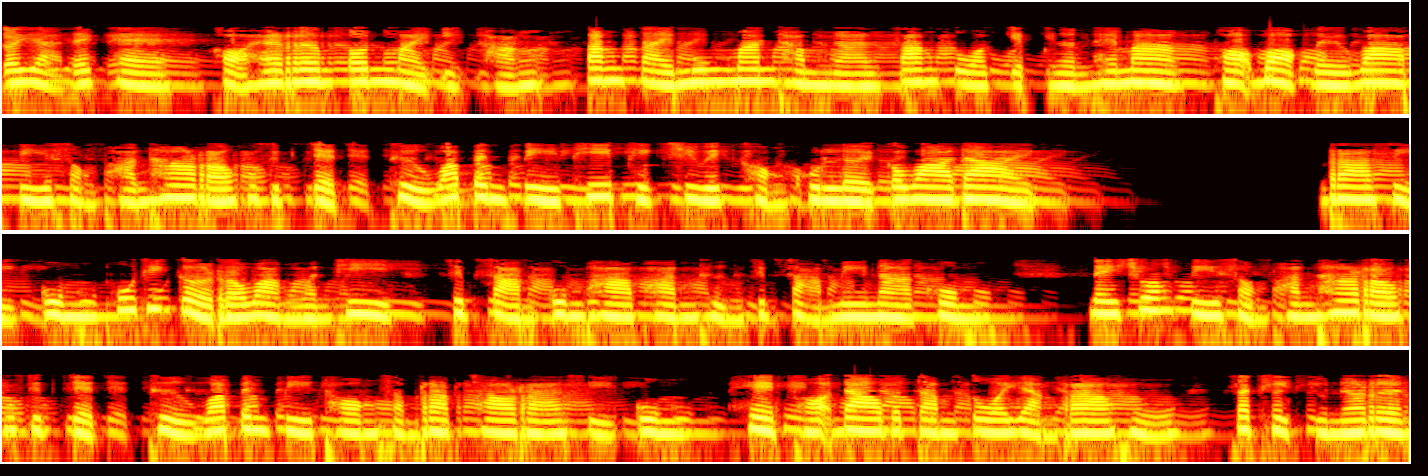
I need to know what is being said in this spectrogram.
ก็อย่าได้แคร์ขอให้เริ่มต้นใหม่อีกครั้ง ตั้งใจมุ่งมั่นทำงานสร้างตัวเก็บเงินให้มาก เพราะบอกเลยว่าปี 2567 ถือว่าเป็นปีที่พลิกชีวิตของคุณเลยก็ว่าได้ ราศีกุมผู้ที่เกิดระหว่างวันที่ 13 กุมภาพันธ์ ถึง 13 มีนาคม ในช่วงปี 2567 ถือว่าเป็นปีทองสำหรับชาวราศีกุม เหตุเพราะดาวประจำตัวอย่างราหู สถิตอยู่ในเรือน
